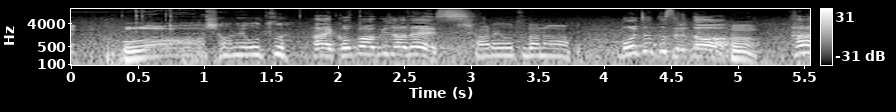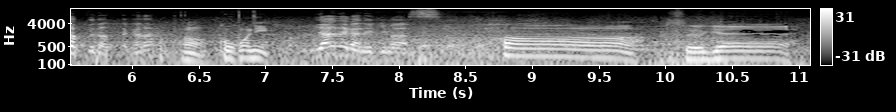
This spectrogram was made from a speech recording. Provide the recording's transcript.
い。うわーシャレオツ。はいここは屋上です。シャレオツだな。もうちょっとすると、うん。タープだったかな。うんここに。屋根ができます。はあすげえ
